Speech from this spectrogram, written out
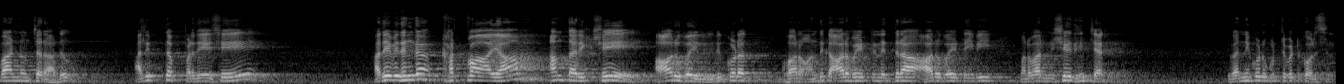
వాడిని ఉంచరాదు అలిప్త ప్రదేశే అదేవిధంగా ఖట్వాయాం అంతరిక్షే. ఆరు బయలు. ఇది కూడా ఘోరం. అందుకే ఆరు బయట నిద్ర ఆరు బయట ఇవి మన వారు నిషేధించారు. ఇవన్నీ కూడా గుర్తుపెట్టుకోవాల్సింది.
